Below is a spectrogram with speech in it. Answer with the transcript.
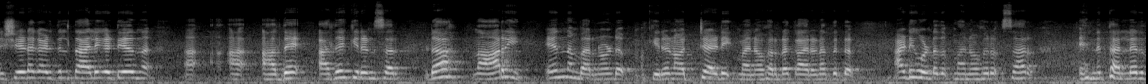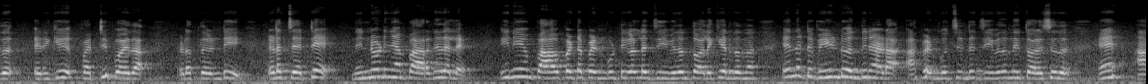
നിഷയുടെ കഴുത്തിൽ താലി കെട്ടിയതെന്ന്? അതെ അതെ കിരൺ സർ. ഡാ നാറി എന്നും പറഞ്ഞുകൊണ്ട് കിരൺ ഒറ്റയടി മനോഹറിന്റെ കാരണത്തിട്ട് അടി കൊണ്ടത്. മനോഹർ സാർ എന്നെ തല്ലരുത്. എനിക്ക് പറ്റിപ്പോയതാ. എടാ തെണ്ടി എടാ ചെറ്റേ നിന്നോട് ഞാൻ പറഞ്ഞതല്ലേ? ഇനിയും പാവപ്പെട്ട പെൺകുട്ടികളുടെ ജീവിതം തൊലയ്ക്കരുതെന്ന്. എന്നിട്ട് വീണ്ടും എന്തിനാടാ ആ പെൺകുച്ചിന്റെ ജീവിതം നീ തൊലച്ചത്? ഏ ആ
